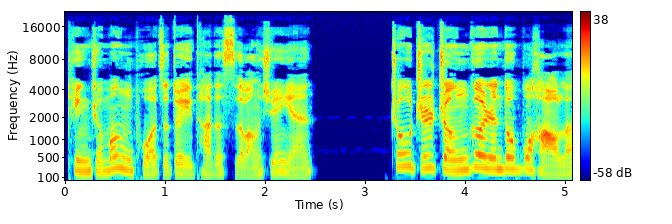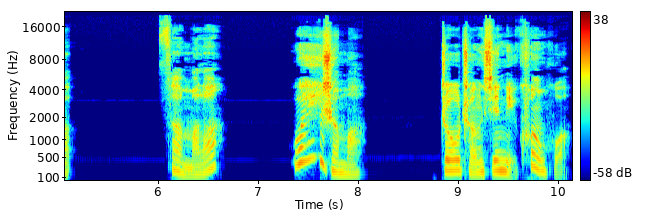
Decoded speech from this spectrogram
听着孟婆子对他的死亡宣言。周芷整个人都不好了，怎么了？为什么？周成心里困惑：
